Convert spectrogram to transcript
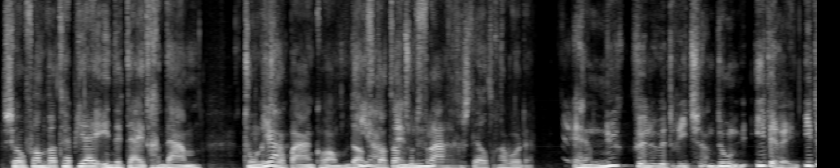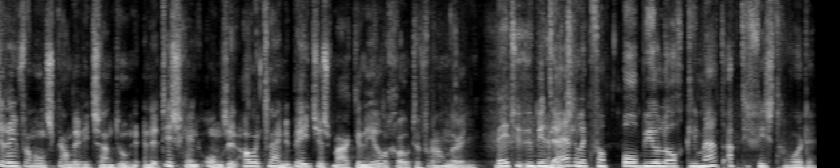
Zo van wat heb jij in de tijd gedaan toen het erop aankwam? Dat dat, dat soort vragen gesteld gaan worden. En nu kunnen we er iets aan doen. Iedereen, iedereen van ons kan er iets aan doen. En het is geen onzin. Alle kleine beetjes maken een hele grote verandering. Weet u, u bent eigenlijk van polbioloog klimaatactivist geworden.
